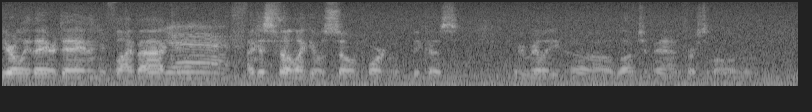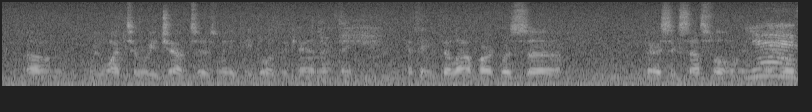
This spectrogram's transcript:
you're only there a day, and then you fly back. yes. I just felt like it was so important because we really uh, love Japan, first of all. Um, we want to reach out to as many people as we can. I think I think the Loud Park was uh, very successful. Yes,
